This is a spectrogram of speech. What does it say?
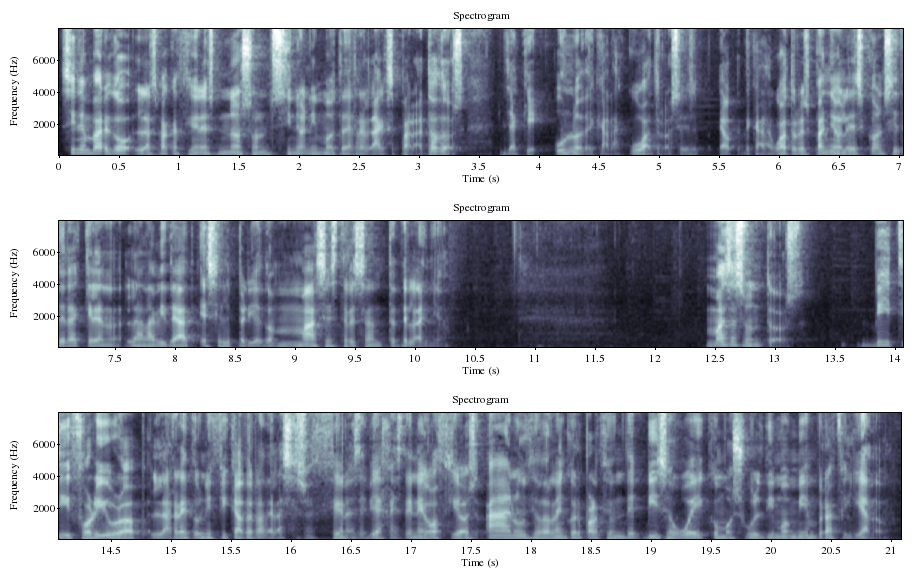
Sin embargo, las vacaciones no son sinónimo de relax para todos, ya que uno de cada cuatro, españoles considera que la Navidad es el periodo más estresante del año. Más asuntos. BT for Europe, la red unificadora de las asociaciones de viajes de negocios, ha anunciado la incorporación de Visaway como su último miembro afiliado.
